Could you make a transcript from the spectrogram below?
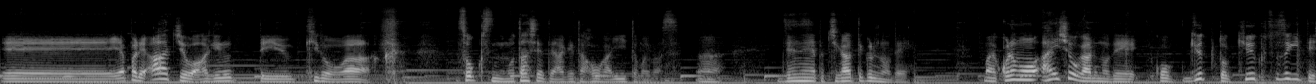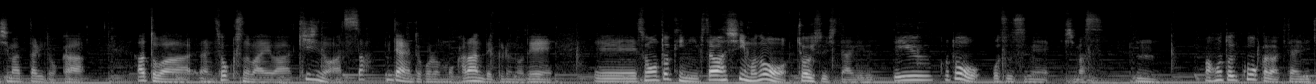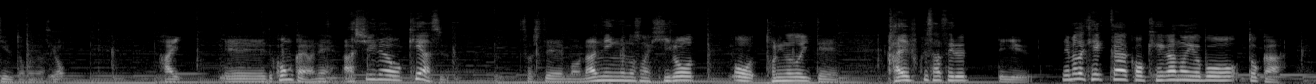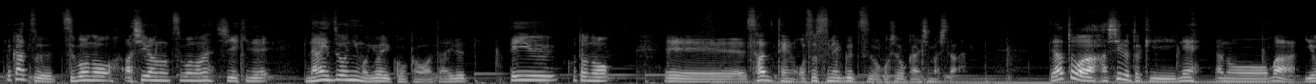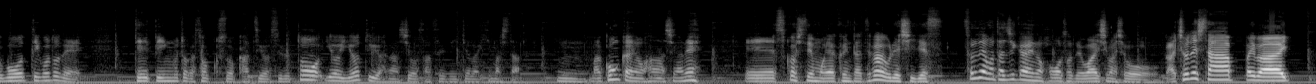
えー、やっぱりアーチを上げるっていう機能は ソックスに持たせてあげた方がいいと思います。うん、全然やっぱ違ってくるので、まあ、これも相性があるのでこうギュッと窮屈すぎてしまったりとかあとはソックスの場合は生地の厚さみたいなところも絡んでくるので、えー、その時にふさわしいものをチョイスしてあげるっていうことをおすすめします。うんまあ、本当に効果が期待できると思いますよ。はい。えー、今回はね、足裏をケアする。そしてもうランニングのその疲労を取り除いて回復させるっていう。で、また結果、こう、怪我の予防とか、で、かつ、ツボの、足裏のツボのね、刺激で内臓にも良い効果を与えるっていうことの、えー、3点おすすめグッズをご紹介しました。で、あとは走るときね、あのー、まあ、予防っていうことで、テーピングとかソックスを活用すると良いよという話をさせていただきました。うんまあ、今回のお話がね、えー、少しでもお役に立てば嬉しいです。それではまた次回の放送でお会いしましょう。ガチョウでした。バイバイ。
